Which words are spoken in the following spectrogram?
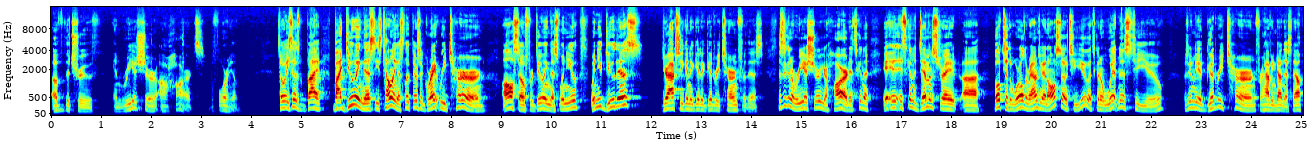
of the truth and reassure our hearts before him. So he says, by, by doing this, he's telling us, look, there's a great return also for doing this. When you, when you do this, you're actually going to get a good return for this. This is going to reassure your heart. It's going to, it, it's going to demonstrate uh, both to the world around you and also to you. It's going to witness to you. There's going to be a good return for having done this. Now,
